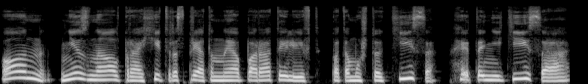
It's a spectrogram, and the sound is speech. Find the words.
Он не знал про хитро спрятанные аппараты и лифт, потому что киса — это не киса, а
